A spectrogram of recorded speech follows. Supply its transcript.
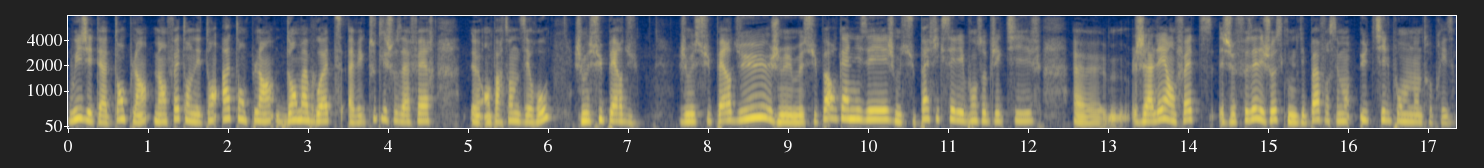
Oui, j'étais à temps plein. Mais en fait, en étant à temps plein dans ma boîte, avec toutes les choses à faire, euh, en partant de zéro, je me suis perdue je me suis perdue, je ne me suis pas organisée, je me suis pas fixé les bons objectifs. Euh, j'allais en fait, je faisais des choses qui n'étaient pas forcément utiles pour mon entreprise.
